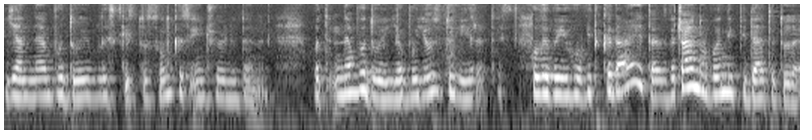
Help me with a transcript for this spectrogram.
Я не будую близькі стосунки з іншою людиною. От не будую, я боюсь довіритись. Коли ви його відкидаєте, звичайно, ви не підете туди.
